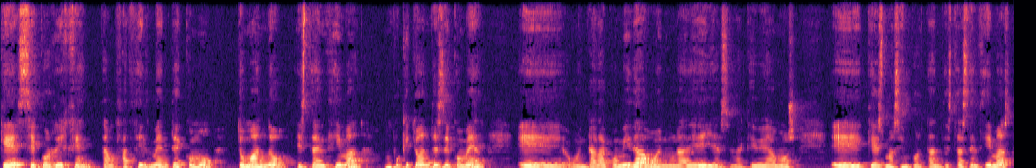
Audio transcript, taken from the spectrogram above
que se corrigen tan fácilmente como tomando esta enzima un poquito antes de comer eh, o en cada comida o en una de ellas en la que veamos eh, que es más importante. Estas enzimas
